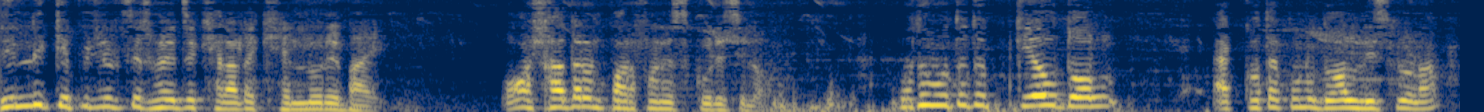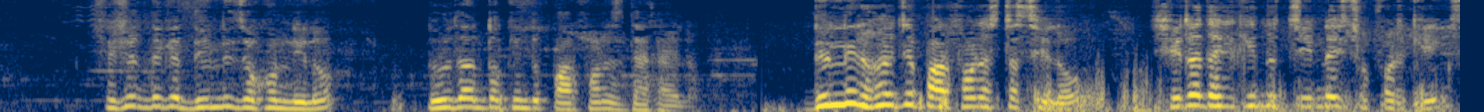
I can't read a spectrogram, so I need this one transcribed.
দিল্লি ক্যাপিটালসের হয়ে যে খেলাটা খেললো রে ভাই অসাধারণ পারফরমেন্স করেছিল। প্রথমত তো কেউ দল, এক কথা কোনো দল নিছিল না। শেষের দিকে দিল্লি যখন নিল, দুর্দান্ত কিন্তু পারফরমেন্স দেখাইলো। দিল্লির হয়ে যে পারফরমেন্সটা ছিল, সেটা দেখে কিন্তু চেন্নাই সুপার কিংস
